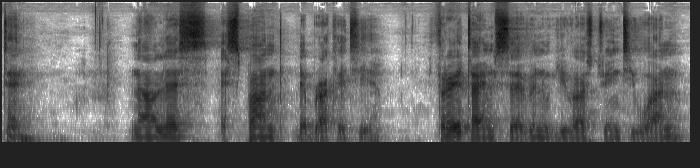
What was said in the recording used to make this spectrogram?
10. Now let's expand the bracket here. 3 times 7 will give us 21.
